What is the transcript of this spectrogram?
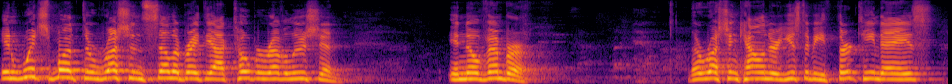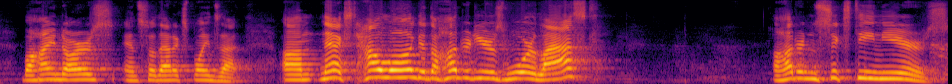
in which month do Russians celebrate the October Revolution? In November. The Russian calendar used to be 13 days behind ours, and so that explains that. Um, next, how long did the Hundred Years' War last? 116 years.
